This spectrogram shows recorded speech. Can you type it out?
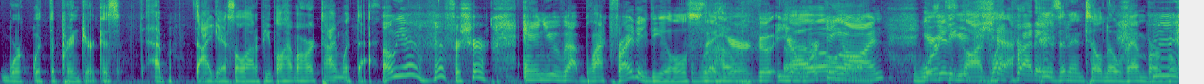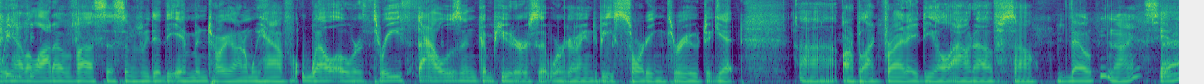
work with the printer because I, I guess a lot of people have a hard time with that. Oh yeah, yeah, for sure. And you've got Black Friday deals that you're go- you're Oh, working on. You're Working getting- on Black. Friday isn't until November, but we have a lot of uh, systems. We did the inventory on them. We have well over three thousand computers that we're going to be sorting through to get uh, our Black Friday deal out of. So, That'll be nice. Yeah.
